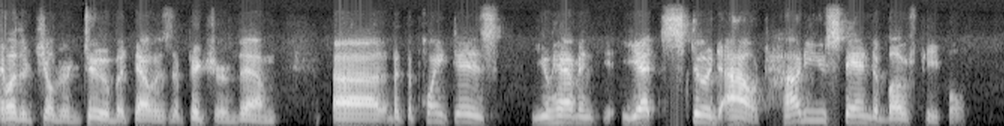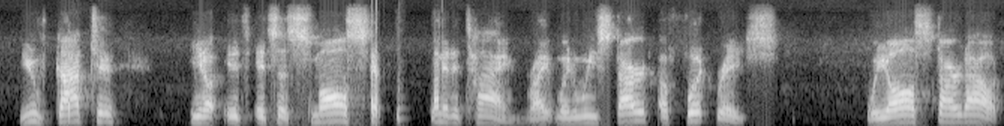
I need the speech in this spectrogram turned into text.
have other children too, but that was a picture of them. Uh, but the point is, you haven't yet stood out. How do you stand above people? You've got to, you know, it's it's a small step one at a time, right? When we start a foot race, we all start out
